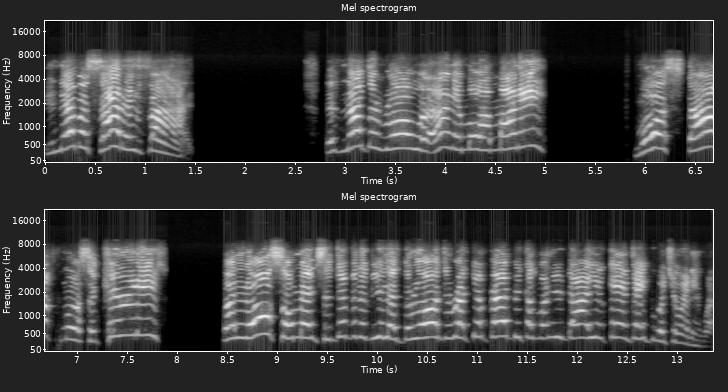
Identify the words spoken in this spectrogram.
You're never satisfied. There's nothing wrong with earning more money, more stock, more securities, but it also makes a difference if you let the Lord direct your path because when you die, you can't take it with you anyway.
